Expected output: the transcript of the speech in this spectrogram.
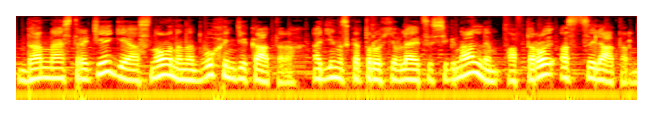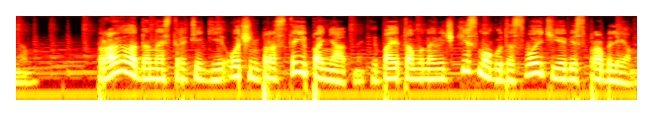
Данная стратегия основана на двух индикаторах, один из которых является сигнальным, а второй осцилляторным. Правила данной стратегии очень просты и понятны, и поэтому новички смогут освоить ее без проблем.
